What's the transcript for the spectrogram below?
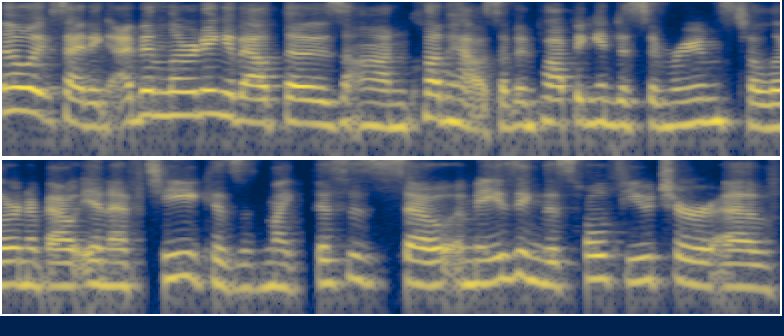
So exciting. I've been learning about those on Clubhouse. I've been popping into some rooms to learn about NFT because I'm like, this is so amazing. This whole future of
